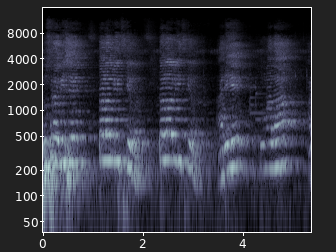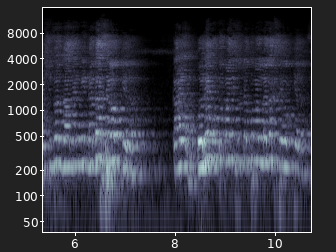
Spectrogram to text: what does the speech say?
दुसरा विषय तळमीच केलं. तळमीच केलं. अरे तुम्हाला आशुतोष दादांनी नगरसेवक केलं. काळ कोल्हे कुटुंबाने सुद्धा तुम्हाला नगरसेवक केलं.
